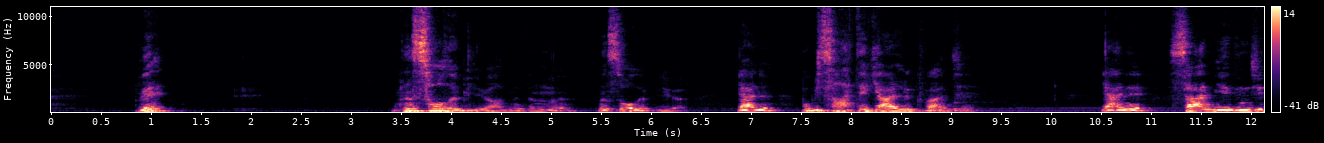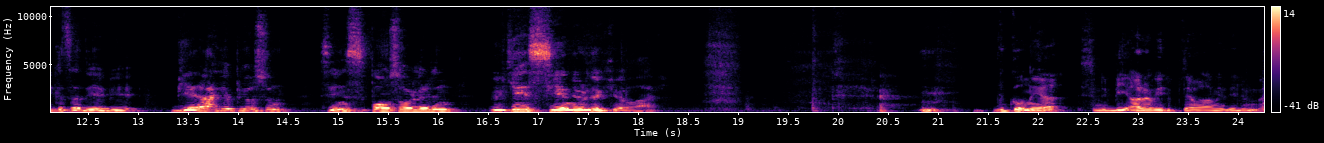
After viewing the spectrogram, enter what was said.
Ve nasıl olabiliyor anladın mı? Nasıl olabiliyor? Yani bu bir sahtekarlık bence. Yani sen 7. kıta diye bir bienal yapıyorsun. Senin sponsorların ülkeye siyanür döküyorlar. bu konuya şimdi bir ara verip devam edelim mi?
